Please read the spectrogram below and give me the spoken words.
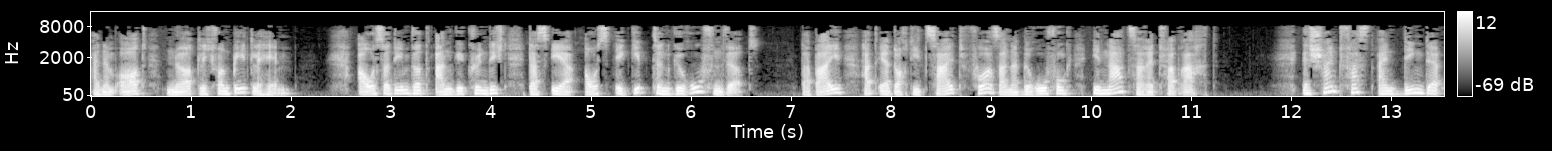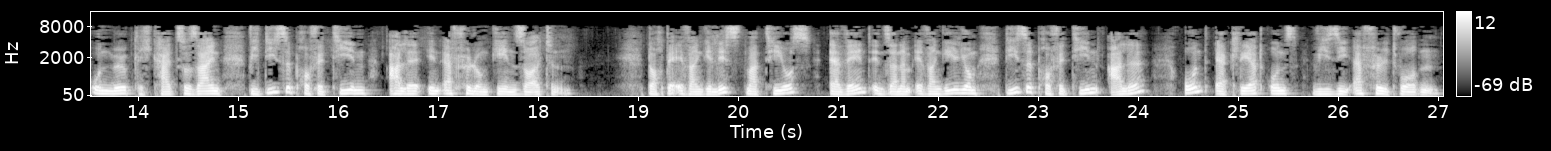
einem Ort nördlich von Bethlehem. Außerdem wird angekündigt, dass er aus Ägypten gerufen wird. Dabei hat er doch die Zeit vor seiner Berufung in Nazareth verbracht. Es scheint fast ein Ding der Unmöglichkeit zu sein, wie diese Prophetien alle in Erfüllung gehen sollten. Doch der Evangelist Matthäus erwähnt in seinem Evangelium diese Prophetien alle und erklärt uns, wie sie erfüllt wurden,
